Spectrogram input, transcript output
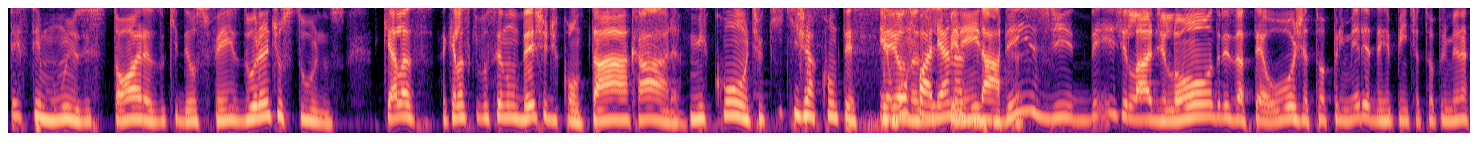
testemunhos, histórias do que Deus fez durante os turnos aquelas, aquelas que você não deixa de contar. Cara, me conte o que, que já aconteceu. Eu vou nas falhar nas datas. Desde, desde lá de Londres até hoje, a tua primeira, de repente, a tua primeira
